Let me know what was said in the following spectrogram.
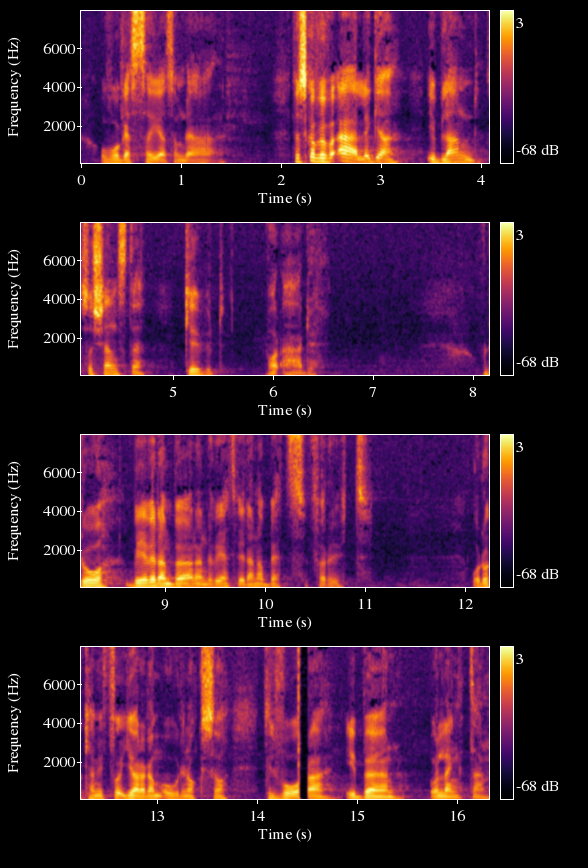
Och våga säga som det är. För ska vi vara ärliga, ibland så känns det Gud, var är du? Och då ber vi den bönen, det vet vi, den har betts förut. Och då kan vi få göra de orden också till våra i bön och längtan.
